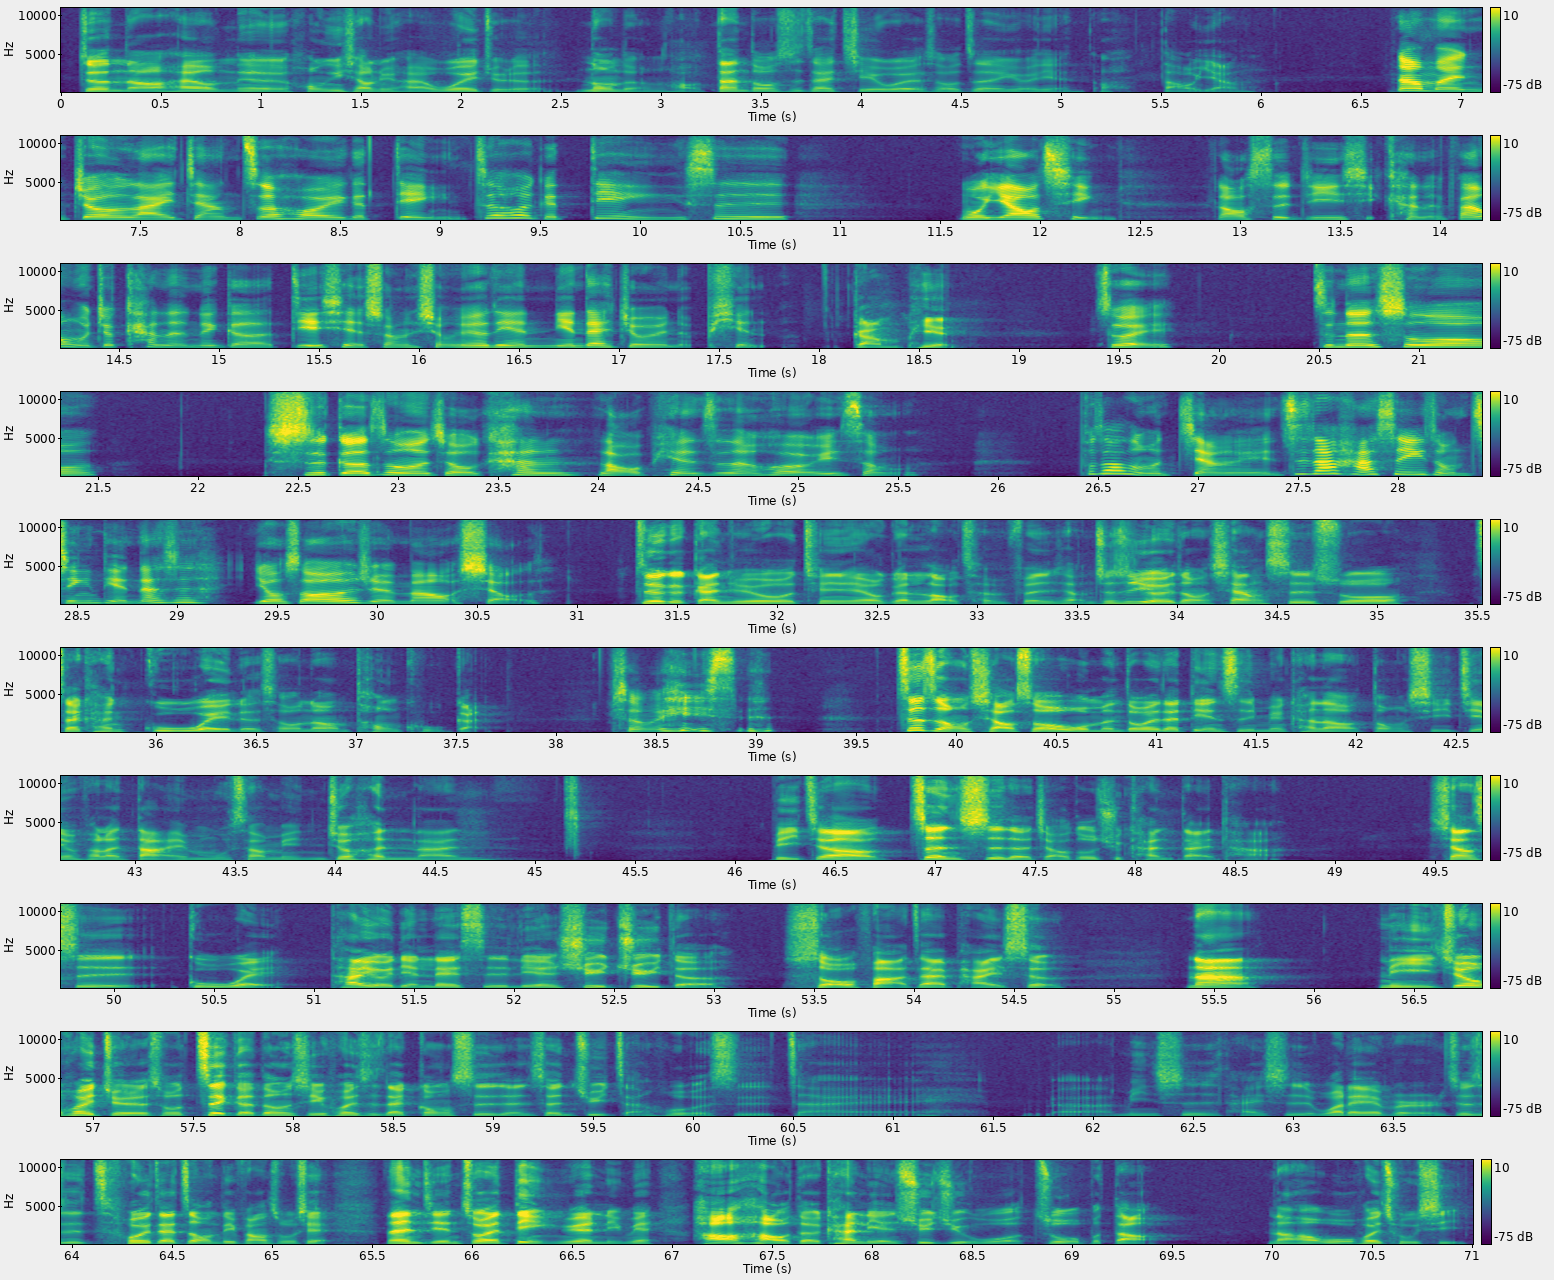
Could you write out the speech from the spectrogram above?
就然后还有那个红衣小女孩，我也觉得弄得很好，但都是在结尾的时候，真的有一点哦倒洋。那我们就来讲最后一个电影，最后一个电影是我邀请老司机一起看的，反正我就看了那个《喋血双雄》，有点年代久远的片，港片。对，只能说时隔这么久看老片，真的会有一种。不知道怎么讲哎，知道它是一种经典，但是有时候又觉得蛮好笑的。这个感觉我前几天有跟老陈分享，就是有一种像是说在看《孤味》的时候那种痛苦感。什么意思？这种小时候我们都会在电视里面看到的东西，今天放在大荧幕上面，你就很难比较正式的角度去看待它。像是《孤味》，它有一点类似连续剧的手法在拍摄，那。你就会觉得说这个东西会是在公视人生剧展，或者是在呃民视、台视 whatever，就是会在这种地方出现。那你今天坐在电影院里面，好好的看连续剧，我做不到，然后我会出戏。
